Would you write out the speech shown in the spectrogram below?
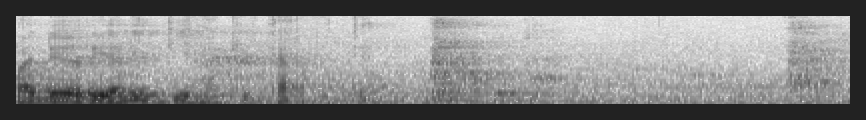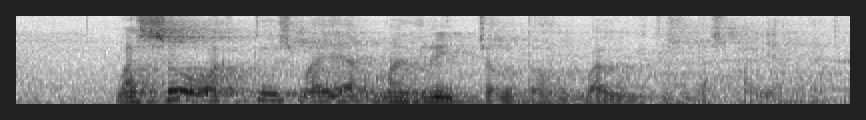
pada realiti hakikat kita. Masuk waktu semayang maghrib contohnya Baru kita sudah semayang tadi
